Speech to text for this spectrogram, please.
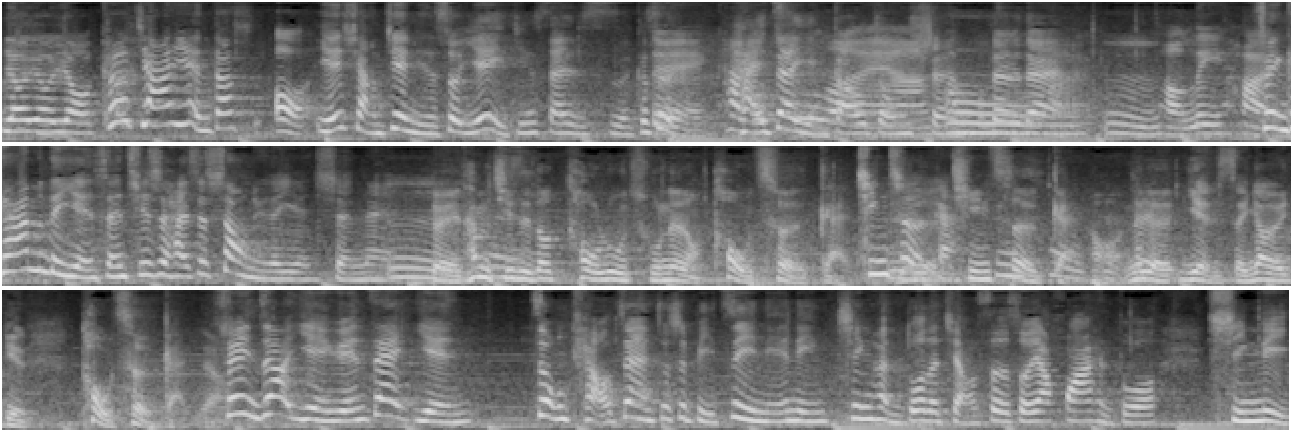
有有有，柯佳燕当时哦也想见你的时候也已经三十四，可是还在演高中生，对不对？嗯，好厉害。所以你看他们的眼神其实还是少女的眼神呢。嗯，对他们其实都透露出那种透彻感、清澈感、清澈感哦，那个。眼神要有一点透彻感，这样。所以你知道演员在演这种挑战，就是比自己年龄轻很多的角色的时候，要花很多心力。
